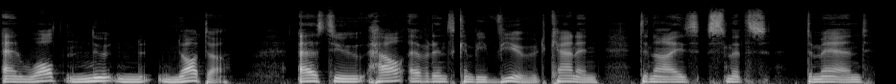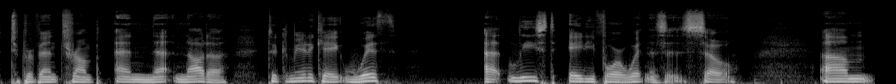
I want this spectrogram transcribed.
and Walt Newton Nauta as to how evidence can be viewed. Cannon denies Smith's demand to prevent Trump and Nauta to communicate with at least 84 witnesses. So um,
